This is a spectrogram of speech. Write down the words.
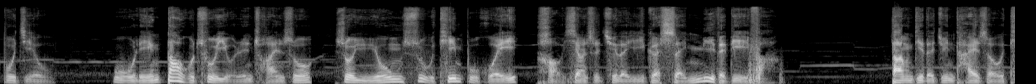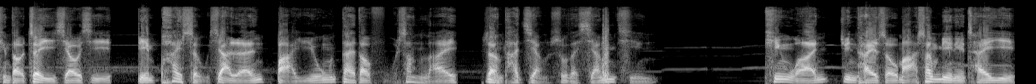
不久，武陵到处有人传说，说渔翁数天不回，好像是去了一个神秘的地方。当地的郡太守听到这一消息。便派手下人把渔翁带到府上来，让他讲述了详情。听完，郡太守马上命令差役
